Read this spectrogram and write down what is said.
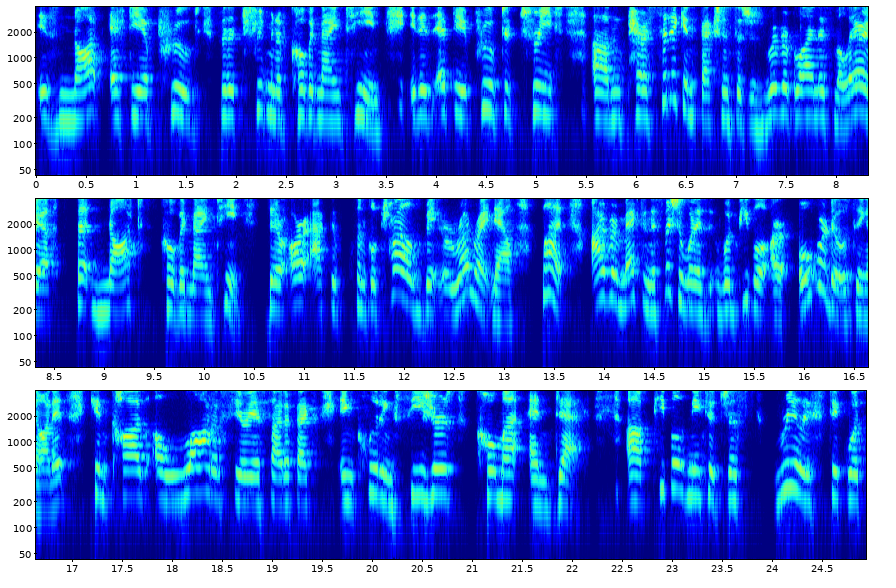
is not FDA approved for the treatment of COVID 19. It is FDA approved to treat um, parasitic infections such as river blindness, malaria, but not COVID 19. There are active clinical trials being run right now, but ivermectin, especially when, when people are overdosing on it, can cause a lot of serious side effects, including seizures, coma, and death. Uh, people need to just really stick with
